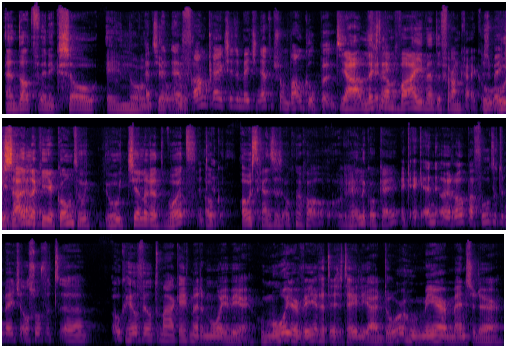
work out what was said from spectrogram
En dat vind ik zo enorm En, chill. en. Frankrijk zit een beetje net op zo'n wankelpunt. ja, het ligt eraan ik. waar je bent in Frankrijk. Hoe, zuidelijker je komt, hoe, hoe chiller het wordt. Het- ook oostgrens is ook nog wel redelijk oké. Ik, ik, in Europa voelt het een beetje alsof het eh, ook heel veel te maken heeft met het mooie weer. Hoe mooier weer het is het hele jaar door, hoe meer mensen er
